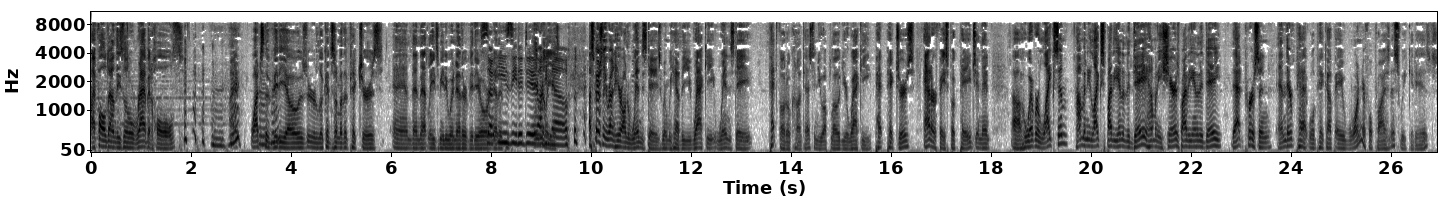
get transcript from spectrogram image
I fall down these little rabbit holes. I watch the Mhm. videos or look at some of the pictures, and then that leads me to another video or So another. easy to do, It I really is. know. Especially around here on Wednesdays when we have the wacky Wednesday pet photo contest, and you upload your wacky pet pictures at our Facebook page, and then uh, whoever likes them, how many likes by the end of the day, how many shares by the end of the day, that person and their pet will pick up a wonderful prize. This week it is.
